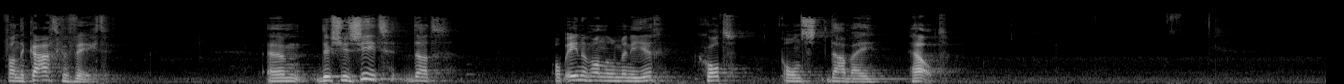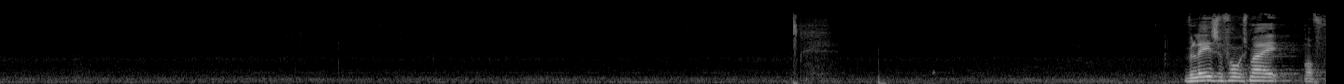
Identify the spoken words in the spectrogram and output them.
van de kaart geveegd. Um, dus je ziet dat op een of andere manier God ons daarbij helpt. We lezen volgens mij, of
